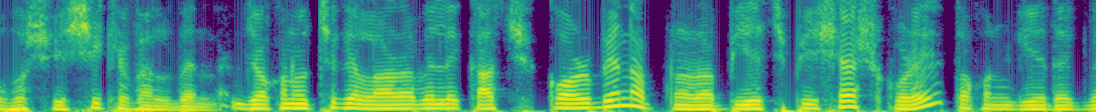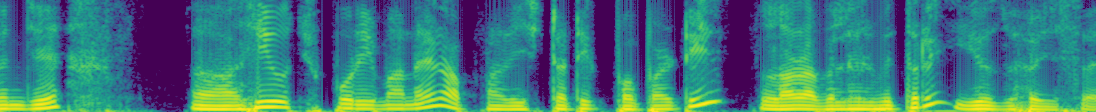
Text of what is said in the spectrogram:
অবশ্যই শিখে ফেলবেন। যখন হচ্ছে গিয়ে লারাবেলে কাজ করবেন, আপনারা পিএইচপি শেষ করে তখন গিয়ে দেখবেন যে হিউজ পরিমাণের আপনার স্ট্যাটিক প্রপার্টি লারাবেলের ভিতরে ইউজ হয়েছে।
